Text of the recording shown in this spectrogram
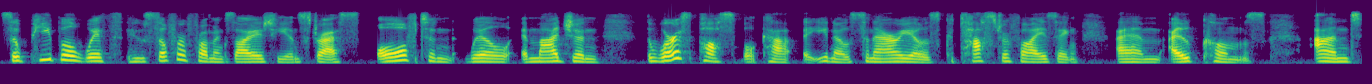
So people with who suffer from anxiety and stress often will imagine the worst possible, ca- you know, scenarios, catastrophizing um, outcomes, and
